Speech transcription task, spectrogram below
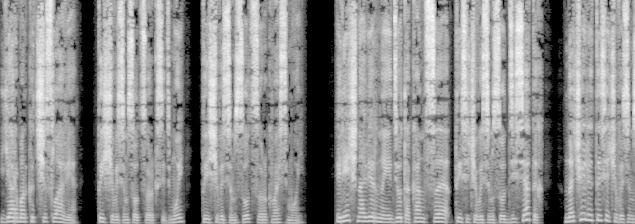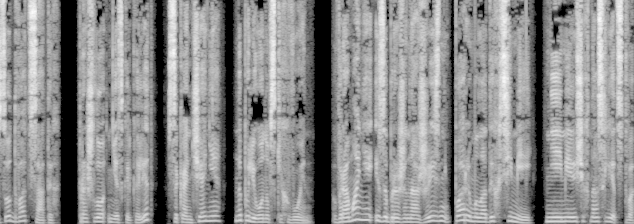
«Ярмарка тщеславия» 1847-1848. Речь, наверное, идет о конце 1810-х, начале 1820-х. Прошло несколько лет с окончания наполеоновских войн. В романе изображена жизнь пары молодых семей, не имеющих наследства,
